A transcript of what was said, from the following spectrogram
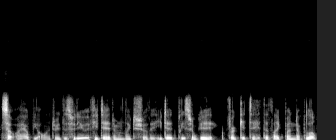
So I hope you all enjoyed this video. If you did and would like to show that you did, please don't forget to hit that like button down below.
